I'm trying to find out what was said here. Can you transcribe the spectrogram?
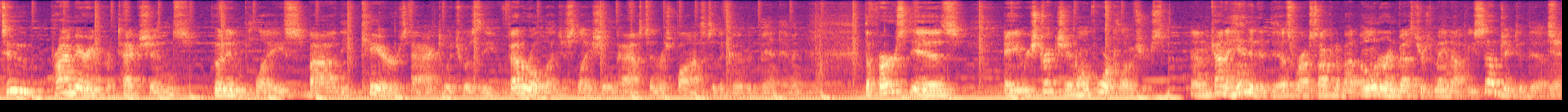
two primary protections put in place by the CARES Act, which was the federal legislation passed in response to the COVID pandemic. The first is a restriction on foreclosures. And kind of hinted at this where I was talking about owner investors may not be subject to this. Yeah.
